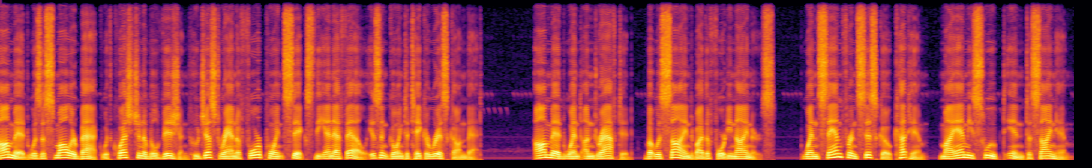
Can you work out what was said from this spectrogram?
Ahmed was a smaller back with questionable vision who just ran a 4.6 the NFL isn't going to take a risk on that. Ahmed went undrafted, but was signed by the 49ers. When San Francisco cut him, Miami swooped in to sign him.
